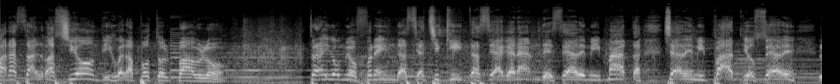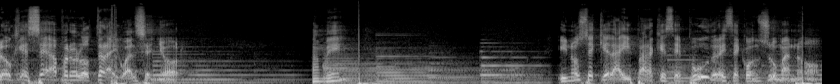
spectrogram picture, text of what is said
Para salvación, dijo el apóstol Pablo. Traigo mi ofrenda, sea chiquita, sea grande, sea de mi mata, sea de mi patio, sea de lo que sea, pero lo traigo al Señor. Amén. Y no se queda ahí para que se pudra y se consuma, no.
